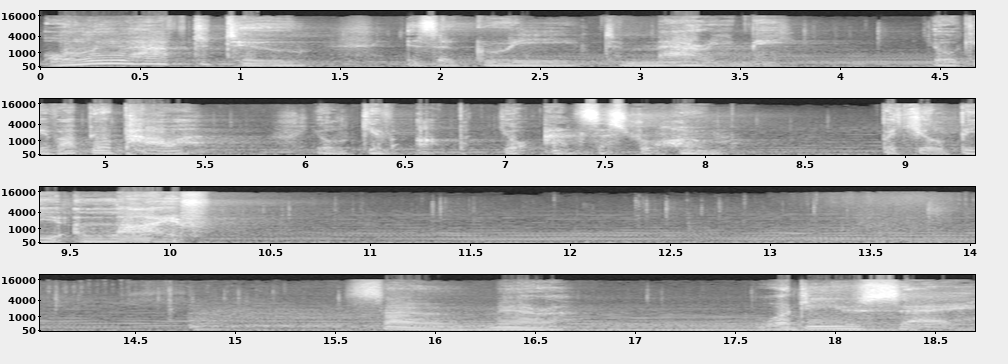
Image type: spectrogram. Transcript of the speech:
All you have to do is agree to marry me. You'll give up your power. You'll give up your ancestral home. But you'll be alive. So, Mira, what do you say?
